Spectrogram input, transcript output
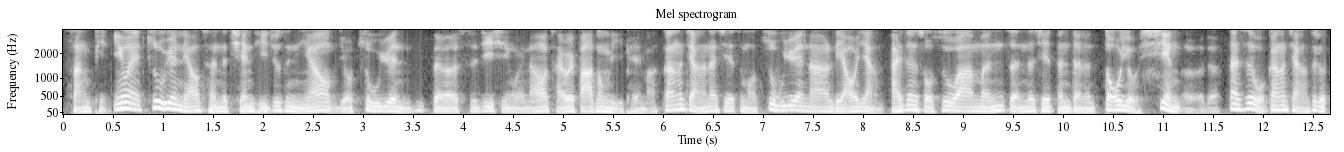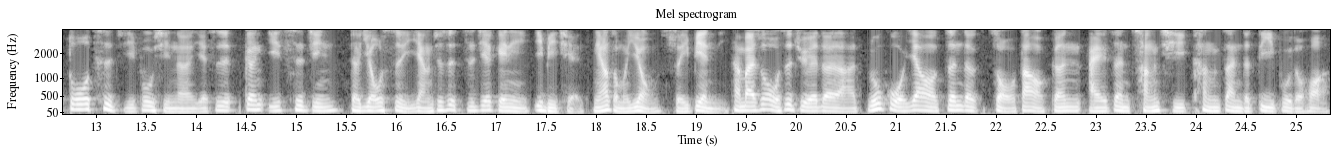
商品。因为住院疗程的前提就是你要有住院的实际行为，然后才会发动理赔嘛。刚刚讲的那些什么住院啊、疗养、癌症手术啊、门诊那些等等的都有限额的。但是我刚刚讲的这个多次给付型呢，也是跟一次金的优势一样，就是直接给你一笔钱，你要怎么用随便你。坦白说，我是觉得啊，如果要真的走到跟癌症长期抗战的地步的话，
